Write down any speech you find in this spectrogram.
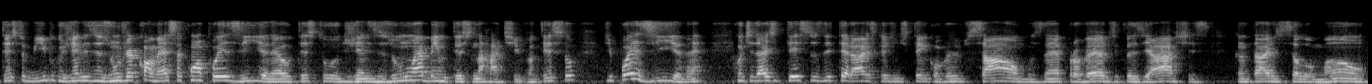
texto bíblico, Gênesis 1, já começa com a poesia, né? O texto de Gênesis 1 não é bem um texto narrativo, é um texto de poesia, né? A quantidade de textos literais que a gente tem, como Salmos, né? Provérbios, Eclesiastes, Cantares de Salomão.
